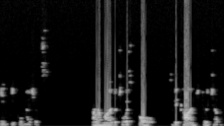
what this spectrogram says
in equal measures. A reminder to us all to be kind to each other.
